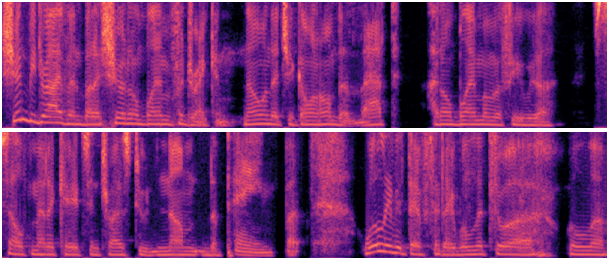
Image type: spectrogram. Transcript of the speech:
Shouldn't be driving, but I sure don't blame him for drinking. Knowing that you're going home to that, I don't blame him if he uh, self medicates and tries to numb the pain. But we'll leave it there for today. We'll let uh, we'll. Uh,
